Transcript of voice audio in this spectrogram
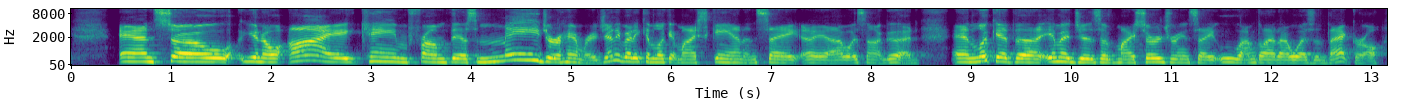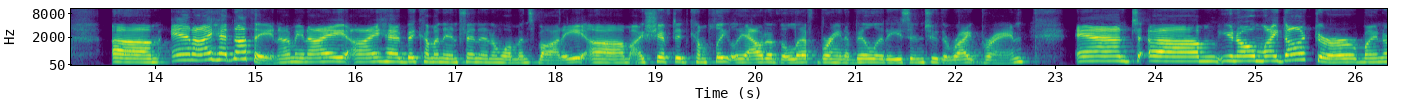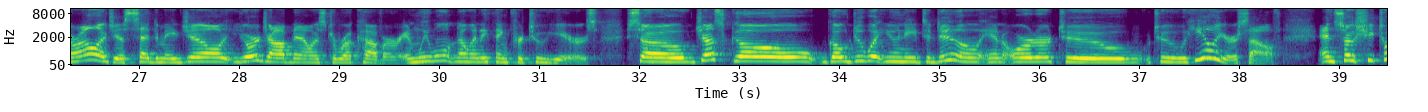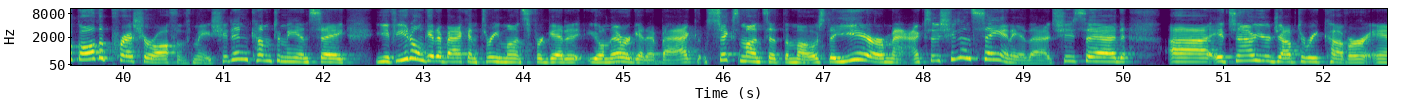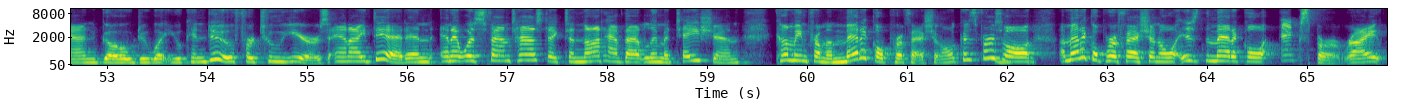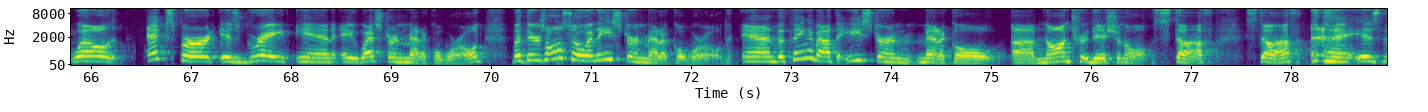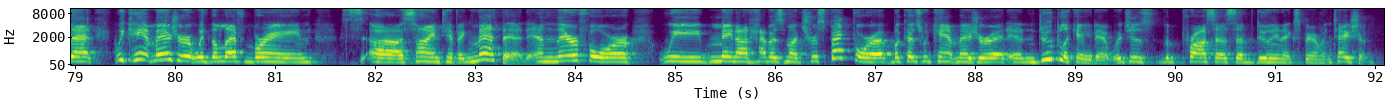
And so, you know, I came from this major hemorrhage. Anybody can look at my scan and say, oh, yeah, I was not good. And look at the images of my surgery and say, ooh, I'm glad I wasn't that girl. Um, and I had nothing. I mean, I I had become an infant in a woman's body. Um, I shifted completely out of the left brain abilities into the right brain, and, um, you know, my doctor, my neurologist said to me, Jill, your job now is to recover and we won't know anything for two years. So just go, go do what you need to do in order to, to heal yourself. And so she took all the pressure off of me. She didn't come to me and say, if you don't get it back in three months, forget it. You'll never get it back. Six months at the most, a year max. And she didn't say any of that. She said, uh, it's now your job to recover and go do what you can do for two years. And I did. And, and it was fantastic to not have that limitation coming from a medical professional. Because, 1st of mm-hmm. all, a medical professional is the medical expert, right? Well, expert is great in a Western medical world, but there's also an Eastern medical world. And the thing about the Eastern medical um, non-traditional stuff stuff is that we can't measure it with the left brain uh, scientific method, and therefore we may not have as much respect for it because we can't measure it and duplicate it, which is the process of doing experimentation.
